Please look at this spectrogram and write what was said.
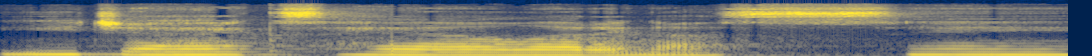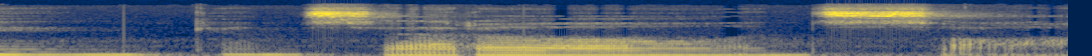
Each exhale letting us sink and settle and soften.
